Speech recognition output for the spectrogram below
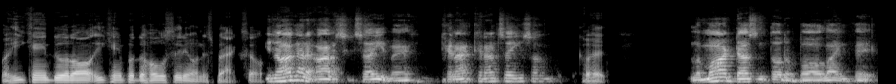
but he can't do it all. He can't put the whole city on his back. So You know, I gotta honestly tell you, man. Can I can I tell you something? go ahead. Lamar doesn't throw the ball like Vic.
